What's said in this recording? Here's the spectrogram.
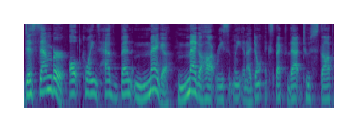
December. Altcoins have been mega, mega hot recently, and I don't expect that to stop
